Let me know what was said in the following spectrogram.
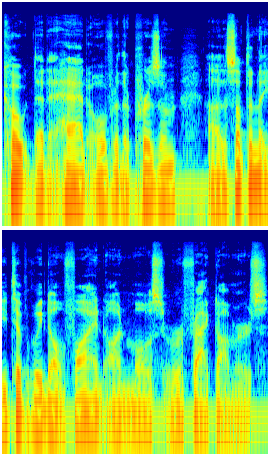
coat that it had over the prism. Uh, something that you typically don't find on most refractometers.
